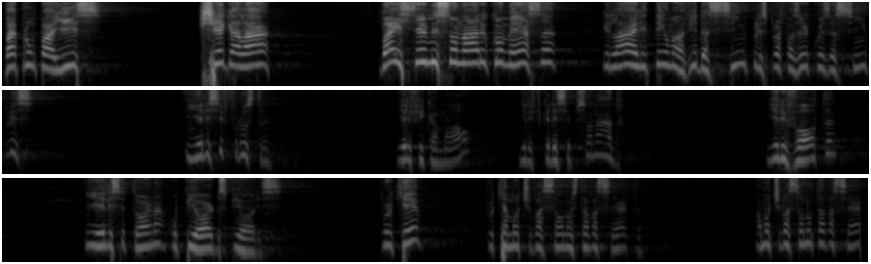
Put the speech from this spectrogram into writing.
vai para um país, chega lá, vai ser missionário, começa, e lá ele tem uma vida simples para fazer coisas simples, e ele se frustra. E ele fica mal, e ele fica decepcionado. E ele volta, e ele se torna o pior dos piores. Por quê? Porque a motivação não estava certa. A motivação não estava certa.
